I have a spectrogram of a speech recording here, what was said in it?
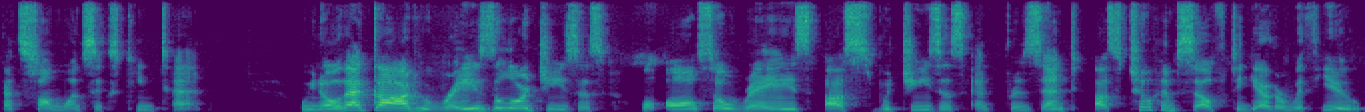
That's Psalm 116:10. We know that God who raised the Lord Jesus will also raise us with Jesus and present us to himself together with you.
